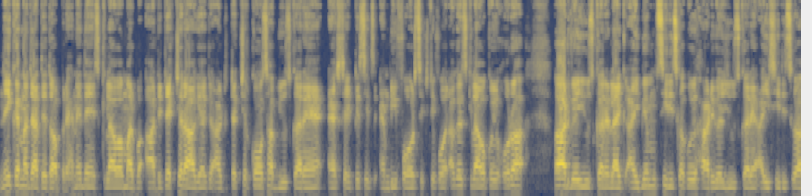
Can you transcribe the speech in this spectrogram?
नहीं करना चाहते तो आप रहने दें। इसके अलावा हमारे पास आर्किटेक्चर आ गया कि आर्किटेक्चर कौन सा आप यूज़ कर रहे हैं? X eighty six M D four sixty four अगर इसके अलावा कोई और हार्डवेयर यूज़ करें like I B M series का कोई हार्डवेयर यूज़ करें आई सीरीज़ का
